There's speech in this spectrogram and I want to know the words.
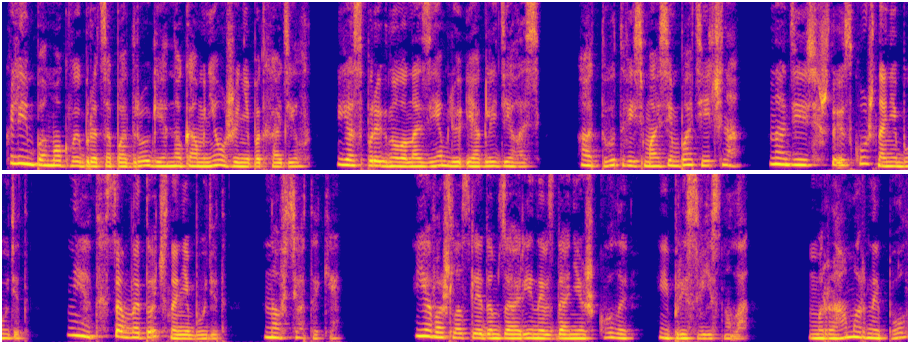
Клим помог выбраться подруге, но ко мне уже не подходил. Я спрыгнула на землю и огляделась. А тут весьма симпатично. Надеюсь, что и скучно не будет. Нет, со мной точно не будет. Но все таки Я вошла следом за Ариной в здание школы и присвистнула. Мраморный пол?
